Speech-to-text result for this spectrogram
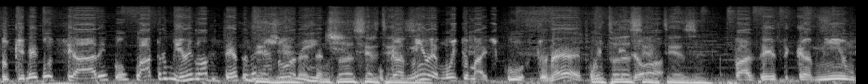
do que negociarem com 4.900 emissoras. né? Com toda O certeza. caminho é muito mais curto, né? É Com muito toda melhor certeza. fazer esse caminho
